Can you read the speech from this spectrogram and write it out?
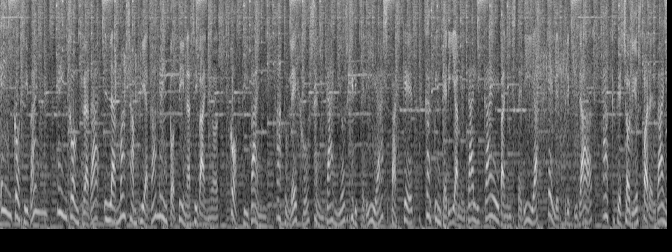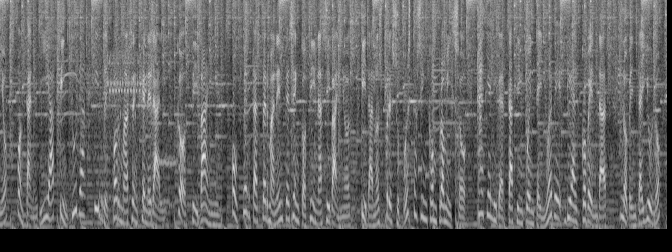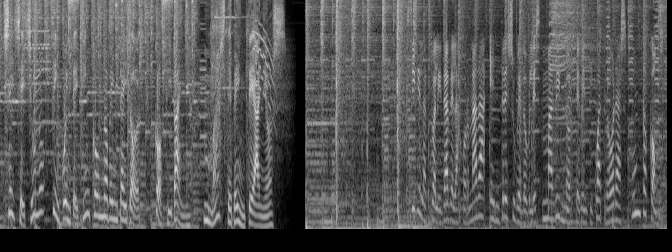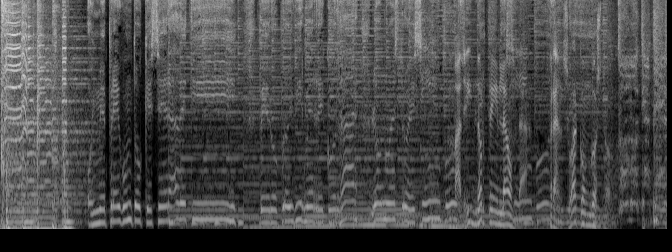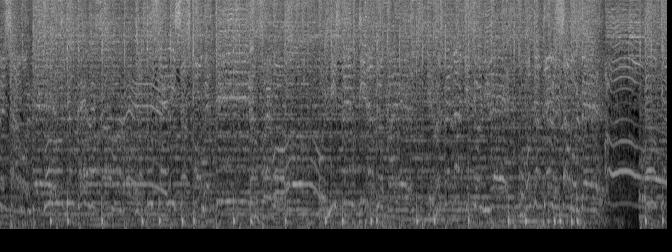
En Cocibañ encontrará la más amplia gama en cocinas y baños. Cocibañ, azulejos, sanitarios, griferías, parquet, carpintería metálica, ebanistería, electricidad, accesorios para el baño, fontanería, pintura y reformas en general. Cocibañ, ofertas permanentes en cocinas y baños. Pídanos presupuesto sin compromiso. Calle Libertad 59 de Alcobendas, 91 661 5592. Cocibañ, más de 20 años. Sigue la actualidad de la jornada en www.madridnorte24horas.com. Hoy me pregunto qué será de ti, pero prohibirme recordar lo nuestro es imposible. Madrid Norte en la onda. François Congosto.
